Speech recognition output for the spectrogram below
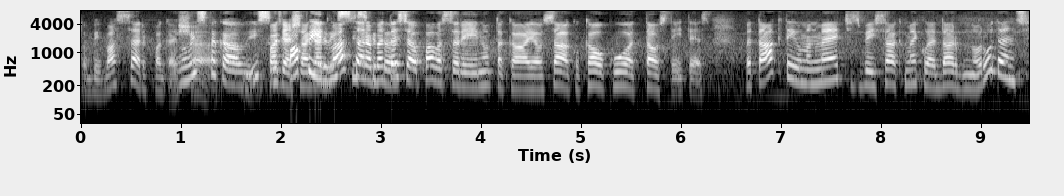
Tā bija vasara pagājušā Nu, viss tā kā- viss pagājušā papīra gada viss vasara, bet izskatās. es jau pavasarī nu, jau sāku kaut ko taustīties. Bet aktīvi man mērķis bija sākt meklēt darbu no rudens.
